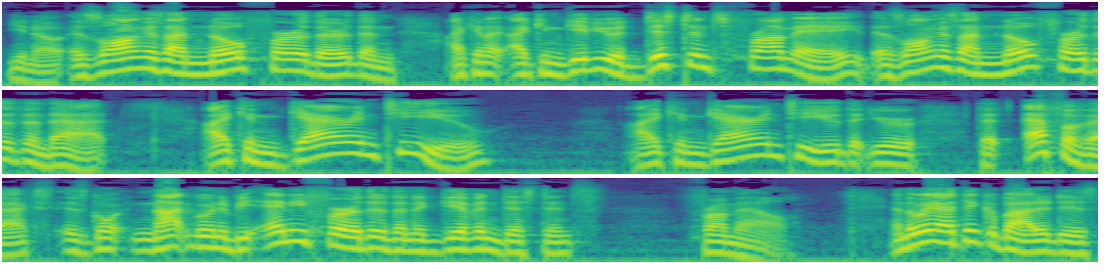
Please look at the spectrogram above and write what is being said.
you know, as long as I'm no further than I can, I can give you a distance from A. As long as I'm no further than that, I can guarantee you, I can guarantee you that your that f of x is go- not going to be any further than a given distance from L. And the way I think about it is,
